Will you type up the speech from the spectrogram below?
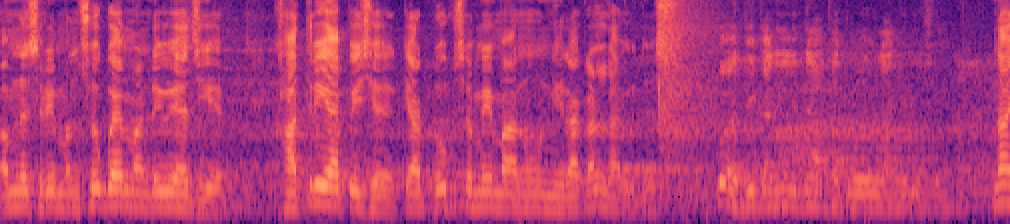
અમને શ્રી મનસુખભાઈ માંડવિયાજીએ ખાતરી આપી છે કે આ ટૂંક સમયમાં આનું નિરાકરણ લાવી દેશે અધિકારી અધિકારીને લીધે આ થતું એવું લાગી રહ્યું છે? ના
